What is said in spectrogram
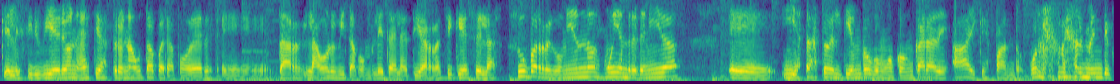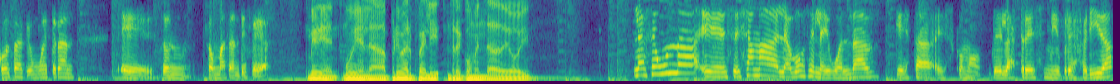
que le sirvieron a este astronauta para poder eh, dar la órbita completa de la Tierra. Así que se las súper recomiendo, es muy entretenida. eh, y estás todo el tiempo como con cara de, ay, qué espanto, porque realmente cosas que muestran eh, son, son bastante feas. Muy bien, muy bien, la primer peli recomendada de hoy. La segunda eh, se llama La voz de la igualdad, que esta es como de las tres mi preferida.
